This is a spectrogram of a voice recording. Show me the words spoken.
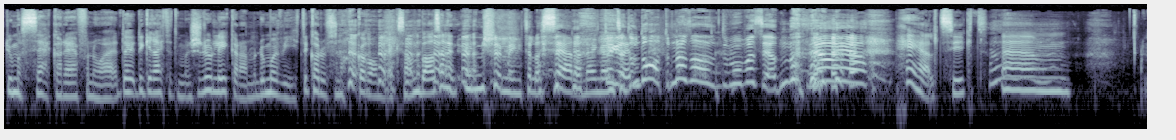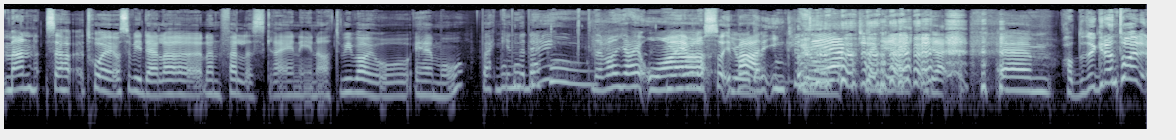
du må se hva det er for noe. Det, det er greit at du, ikke du liker den, men du må vite hva du snakker om. liksom. Bare sånn en unnskyldning til å se den en gang til. du hater den, altså! Du må bare se den. Ja, ja. Helt sykt. Um, men så tror jeg også vi deler den felles greien, Ina, at vi var jo emo back in the day. Det var jeg òg. Ja, Jeg vil også jo, være det- inkludert. greit, greit. Um, Hadde du grønt hår?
